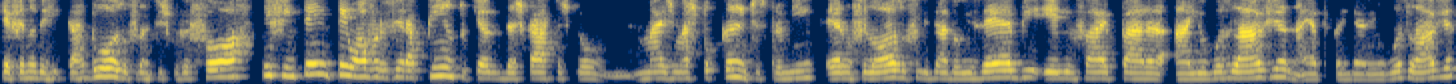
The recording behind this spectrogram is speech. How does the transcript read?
que é Fernando Henrique Cardoso, Francisco Vefor, enfim, tem, tem o Álvaro Vera Pinto, que é das cartas que eu, mais, mais tocantes para mim, era um filósofo ligado ao ISEB, ele vai para a Iugoslávia, na época ainda era Iugoslávia,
